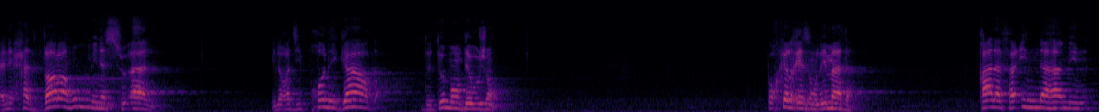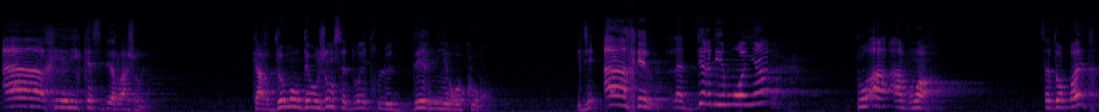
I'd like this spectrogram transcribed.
يعني حذرهم من السؤال il leur a dit prenez garde de demander aux gens pour quelle raison لماذا قال فإنها من آخر كسب الرجل car demander aux gens, ça doit être le dernier recours. Il dit Akhir, le dernier moyen pour avoir. Ça ne doit pas être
